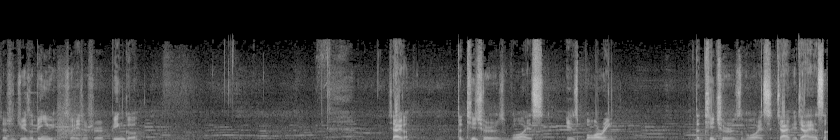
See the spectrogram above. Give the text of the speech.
这是句子宾语，所以这是宾格。下一个，The teacher's voice is boring。The teacher's voice 加一撇加 s，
